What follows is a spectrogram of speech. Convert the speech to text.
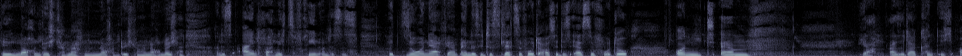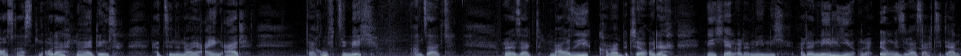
Will noch einen Durchgang machen, noch einen Durchgang noch einen Durchgang. Und ist einfach nicht zufrieden. Und das ist, wird so nervig. Am Ende sieht das letzte Foto aus wie das erste Foto. Und ähm, ja, also da könnte ich ausrasten. Oder neuerdings hat sie eine neue Eigenart. Da ruft sie mich und sagt, oder sagt, Mausi, komm mal bitte, oder Nächen, oder nee, nicht, oder Nelly, oder irgendwie sowas sagt sie dann,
